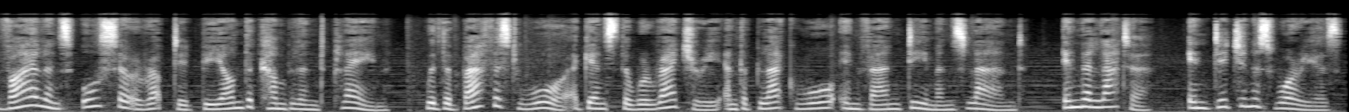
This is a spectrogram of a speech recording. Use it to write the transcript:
Violence also erupted beyond the Cumberland Plain, with the Bathurst War against the Wiradjuri and the Black War in Van Diemen's Land. In the latter, indigenous warriors,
